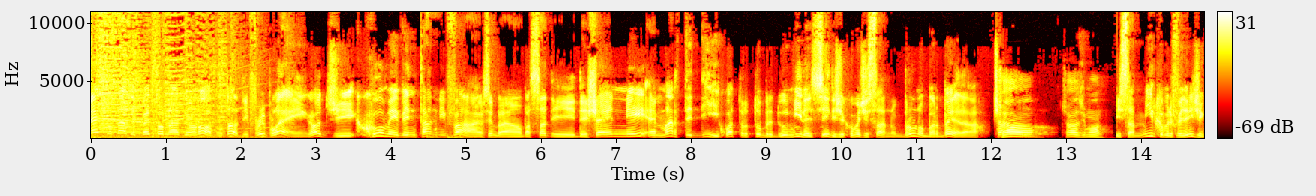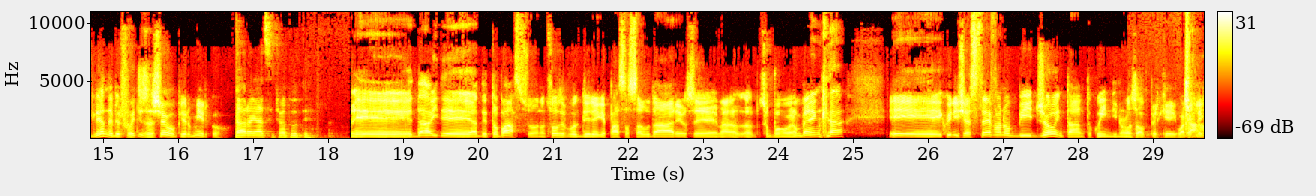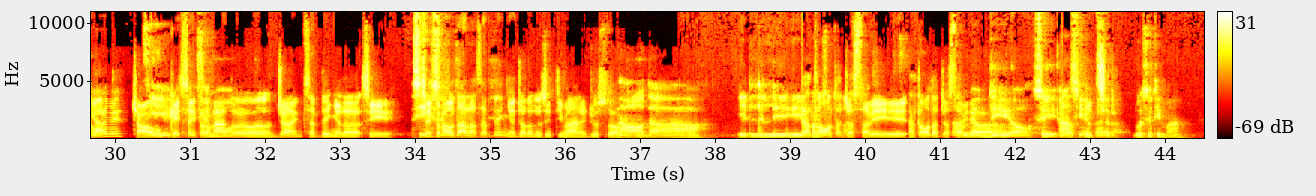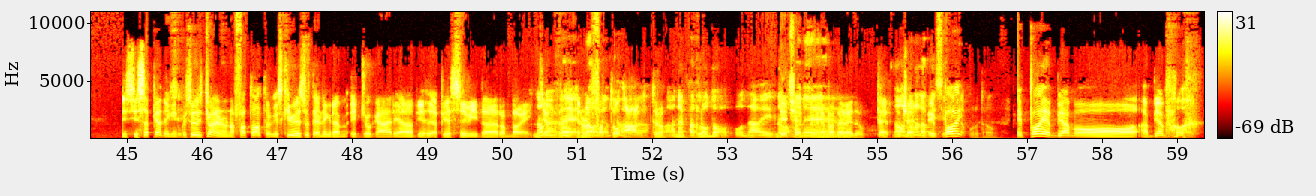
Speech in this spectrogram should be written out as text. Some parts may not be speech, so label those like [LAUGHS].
Bentornati e bentornati a una nuova puntata di Free Playing. Oggi, come vent'anni fa, sembrano passati decenni, è martedì 4 ottobre 2016 e come ci stanno Bruno Barbera. Ciao. Ciao, ciao Simone. Ci sta Mirko per Federici, grande per fumettista, ciao Pier Mirko. Ciao ragazzi, ciao a tutti. E Davide ha detto passo, non so se vuol dire che passa a salutare o se, ma eh, suppongo che non venga. E quindi c'è Stefano Biggio, intanto, quindi non lo so perché, qual è il legame? Ciao, Sì, che sei perché siamo- tornato già in Sardegna da... Sì, Sì, sei tornato dalla Sardegna già da due settimane, giusto? No, da... Il, il- il- L'altra volta già stavi... L'altra volta già tornato? stavi Oh da... mio Dio. Sì, ah sì, Svizzera. Due settimane. Sì, sì, sappiate che in queste settimane non ha fatto altro che scrivere su Telegram e giocare alla PS, a PS Vita, roba vecchia. Non è vero. E non no, ha fatto realtà- altro. ma Ne parlo dopo, dai. No, Sì, certo, ne... ne parlerai dopo. Certo, No, certo. non alla E poi- purtroppo. E poi abbiamo, abbiamo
